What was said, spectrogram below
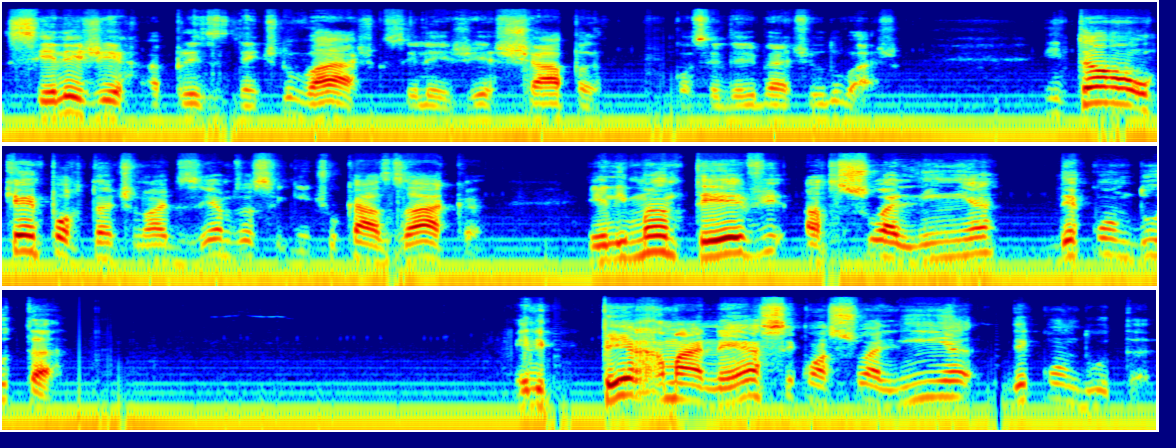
se eleger a presidente do Vasco, se eleger chapa do Conselho Deliberativo do Vasco. Então, o que é importante nós dizermos é o seguinte: o Casaca ele manteve a sua linha de conduta. Ele permanece com a sua linha de conduta.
